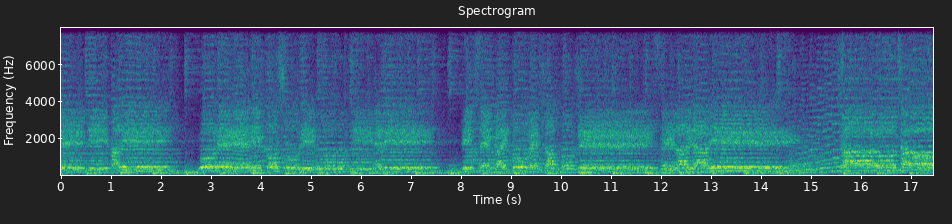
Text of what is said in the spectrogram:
ekipari Gure herriko xuri urdineri Biltzen gaituen jamboze zelaiari Txalo, txalo,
